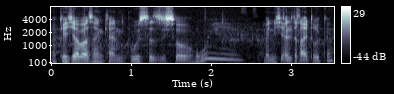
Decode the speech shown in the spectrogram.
Okay, ich habe also einen kleinen Boost, dass ich so... Hui, wenn ich L3 drücke.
